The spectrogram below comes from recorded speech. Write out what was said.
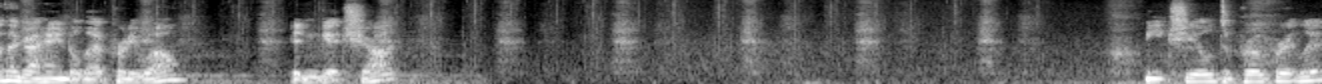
I think I handled that pretty well. Didn't get shot. Meat shields appropriately.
